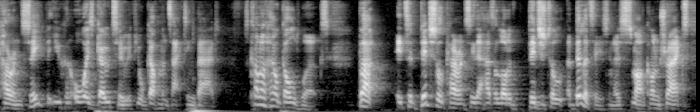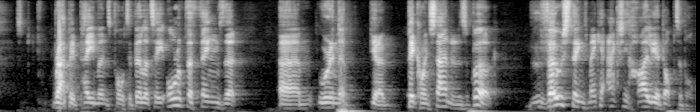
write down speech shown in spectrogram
currency that you can always go to if your government's acting bad. It's kind of how gold works. But it's a digital currency that has a lot of digital abilities, you know, smart contracts, rapid payments, portability, all of the things that um, were in the you know Bitcoin standard as a book. Those things make it actually highly adoptable.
